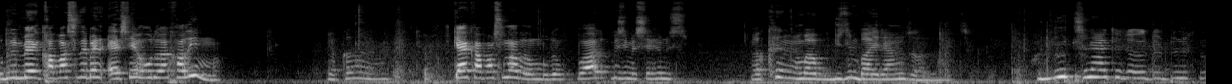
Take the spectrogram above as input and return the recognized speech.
Bunun ben kafasına ben esir olarak alayım mı? yakala ya. Gel kafasını alalım bunu. Bu bizim eserimiz. Bakın bak bizim bayrağımız oldu artık. Bütün herkesi öldürdünüz mü?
